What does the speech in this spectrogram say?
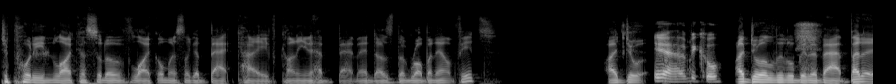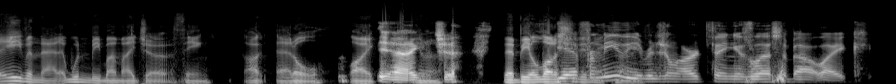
to put in like a sort of like almost like a bat cave kind of. You know how Batman does the Robin outfits. I do. it. Yeah, that'd be cool. I do a little bit of that, but even that, it wouldn't be my major thing uh, at all. Like, Yeah, I you know, there'd be a lot of Yeah, for me, the original art thing is less about like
